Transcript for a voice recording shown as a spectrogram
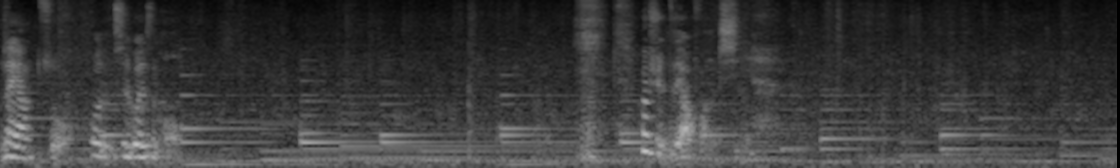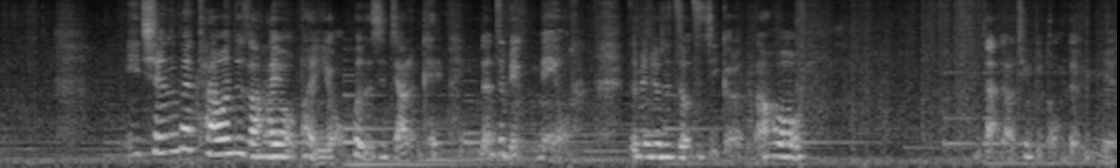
那样做，或者是为什么会选择要放弃。以前在台湾至少还有朋友或者是家人可以陪，但这边没有，这边就是只有自己一个人，然后大家听不懂的语言。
